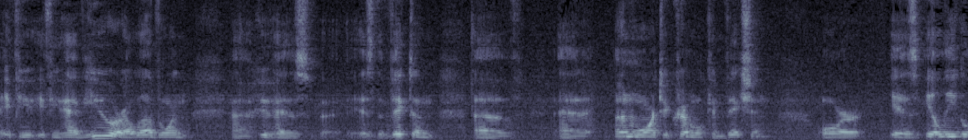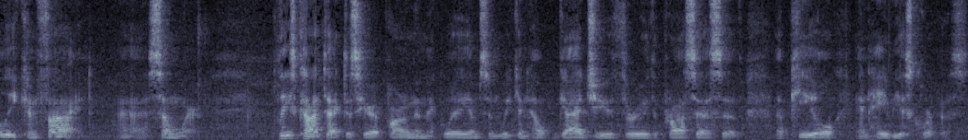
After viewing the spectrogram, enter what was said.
if you if you have you or a loved one uh, who has uh, is the victim of an unwarranted criminal conviction or is illegally confined uh, somewhere, please contact us here at Parnham and McWilliams and we can help guide you through the process of appeal and habeas corpus.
